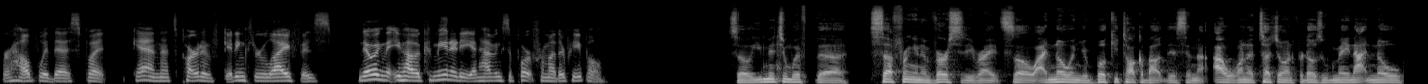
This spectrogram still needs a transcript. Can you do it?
for help with this but again that's part of getting through life is knowing that you have a community and having support from other people so you mentioned with the suffering and adversity, right? So I know in your book you talk about this, and I want to touch on for those who may not know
